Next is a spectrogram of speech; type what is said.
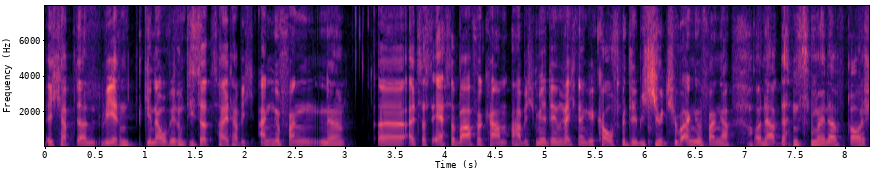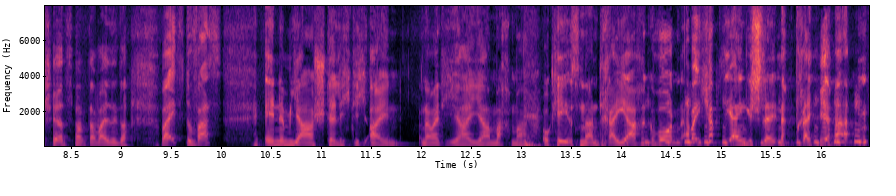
Ich habe dann während, genau während dieser Zeit habe ich angefangen, ne, äh, als das erste BAföG kam, habe ich mir den Rechner gekauft, mit dem ich YouTube angefangen habe und habe dann zu meiner Frau scherzhafterweise gesagt, weißt du was, in einem Jahr stelle ich dich ein. Und dann meinte ich, ja, ja, mach mal. Okay, es sind dann drei Jahre geworden, aber ich habe sie eingestellt nach drei Jahren.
